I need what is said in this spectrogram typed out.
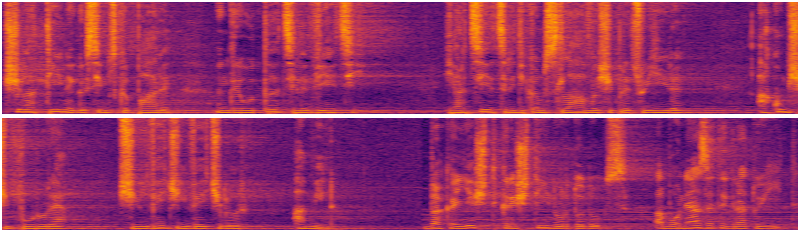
și la Tine găsim scăpare în greutățile vieții, iar Ție îți ridicăm slavă și prețuire, acum și pururea și în vecii vecilor. Amin. Dacă ești creștin ortodox, abonează-te gratuit.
